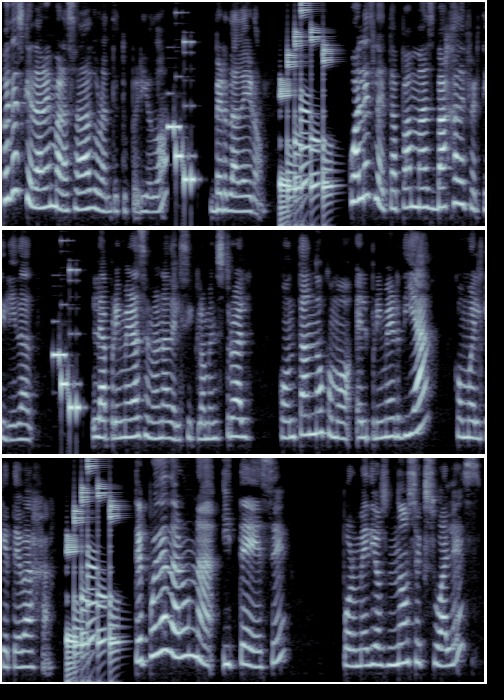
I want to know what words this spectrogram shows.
¿Puedes quedar embarazada durante tu periodo? Verdadero. ¿Cuál es la etapa más baja de fertilidad? La primera semana del ciclo menstrual, contando como el primer día como el que te baja. ¿Te puede dar una ITS por medios no sexuales?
